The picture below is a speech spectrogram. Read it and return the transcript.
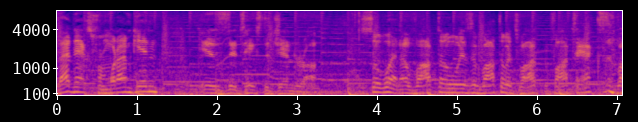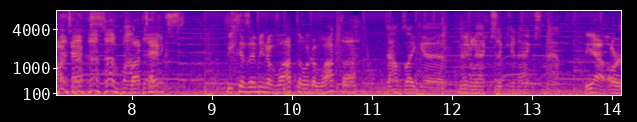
Latinx. From what I'm getting, is it takes the gender off. So what? A vato is a vato. It's va- Vatex, Vatex, Vatex. Because I mean, a vato and a vata. Sounds like a You know- Mexican X-Men. Yeah, or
